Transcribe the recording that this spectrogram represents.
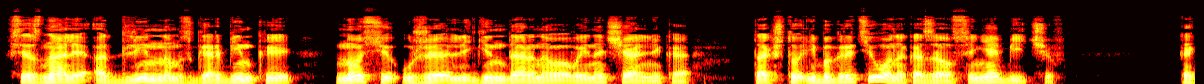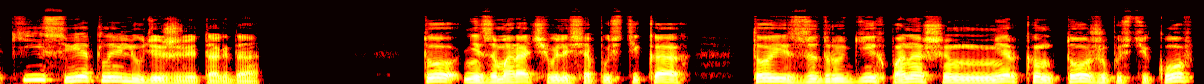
Все знали о длинном с горбинкой носе уже легендарного военачальника, так что и Багратион оказался необидчив. Какие светлые люди жили тогда! То не заморачивались о пустяках, то из-за других, по нашим меркам тоже пустяков,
